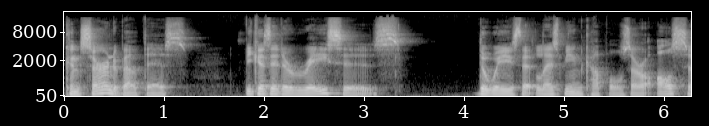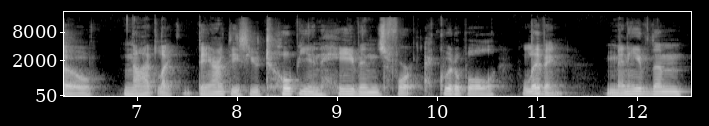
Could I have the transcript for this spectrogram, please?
concerned about this because it erases the ways that lesbian couples are also not like they aren't these utopian havens for equitable living. Many of them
